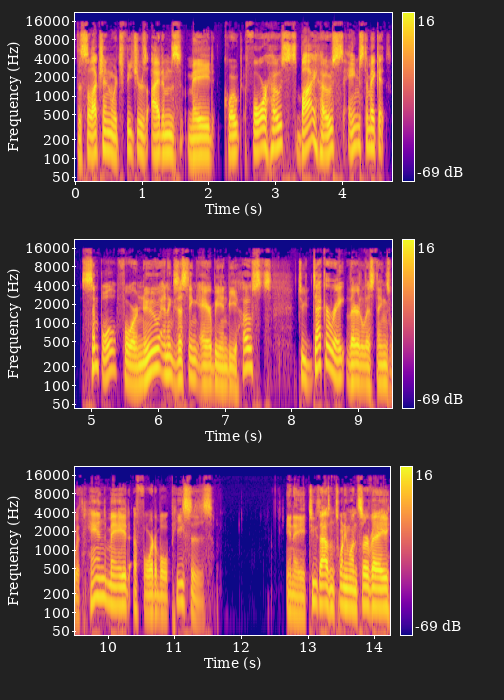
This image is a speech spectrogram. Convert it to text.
The selection, which features items made, quote, for hosts by hosts, aims to make it simple for new and existing Airbnb hosts to decorate their listings with handmade, affordable pieces. In a 2021 survey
